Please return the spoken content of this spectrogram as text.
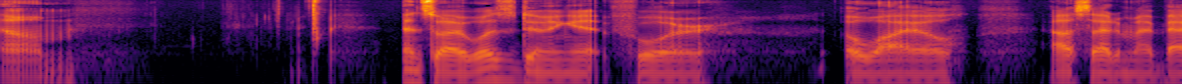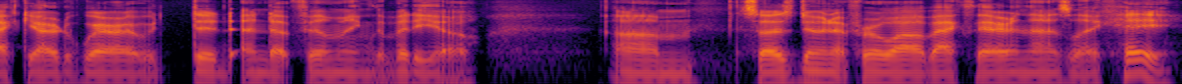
Um, and so I was doing it for a while outside of my backyard where I did end up filming the video. Um, so I was doing it for a while back there, and then I was like, hey,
